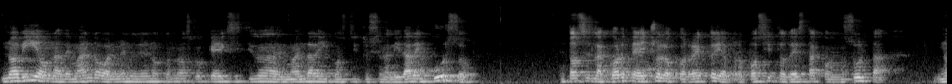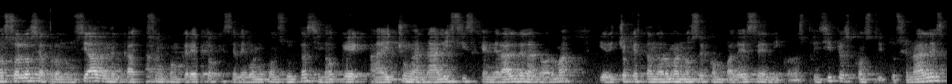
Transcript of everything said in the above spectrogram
No había una demanda, o al menos yo no conozco que haya existido una demanda de inconstitucionalidad en curso. Entonces, la Corte ha hecho lo correcto y a propósito de esta consulta, no solo se ha pronunciado en el caso en concreto que se elevó en consulta, sino que ha hecho un análisis general de la norma y ha dicho que esta norma no se compadece ni con los principios constitucionales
